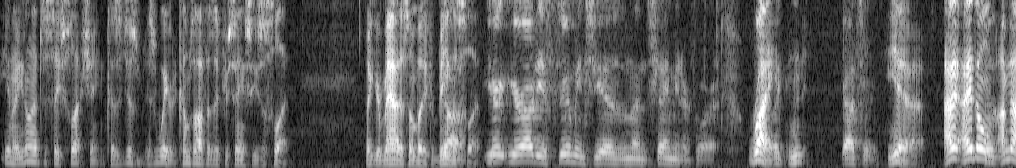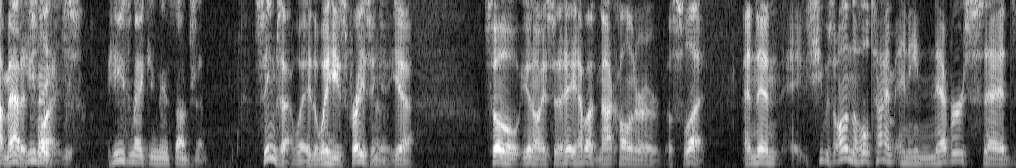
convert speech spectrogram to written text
You know, you don't have to say slut shame because it just it's weird. It comes off as if you're saying she's a slut. Like you're mad at somebody for being No, a slut. You're you're already assuming she is, and then shaming her for it. Right. Like, gotcha. yeah. I, I don't So I'm not mad at he sluts. makes- he's making the assumption. Seems that way, the way he's phrasing it, yeah. So, you know, I said, Hey, how about not calling her a slut? And then eh, she was on the whole time and he never said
